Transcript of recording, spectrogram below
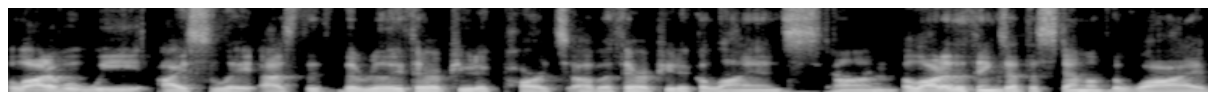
a lot of what we isolate as the, the really therapeutic parts of a therapeutic alliance, um, a lot of the things at the stem of the why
